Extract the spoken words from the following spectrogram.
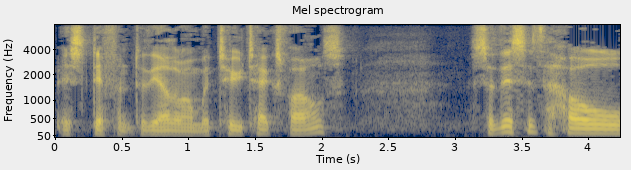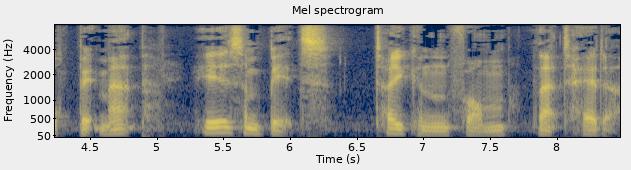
It's different to the other one with two text files. So this is the whole bitmap. Here's some bits taken from that header.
